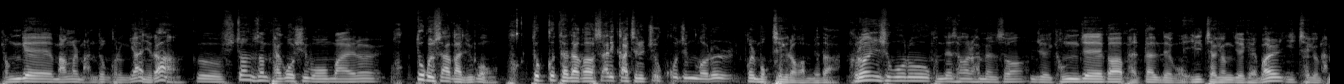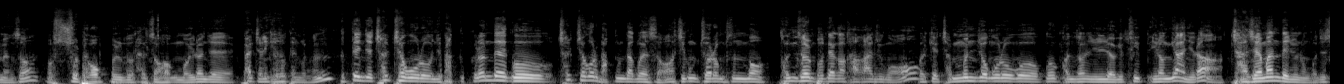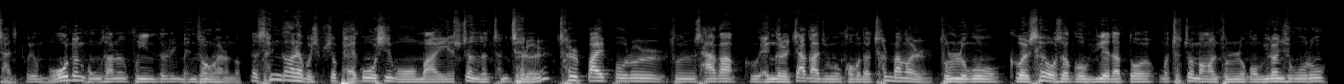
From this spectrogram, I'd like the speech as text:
경계망을 만든 그런 게 아니라 그 휴전선 155마일 을 흑둑을 싸가지고 흑둑 끝에다가 쌀이가지를 쭉 꽂은 거를 그걸 목책이라고 합니다. 그런 식으로 군대 생활을 하면서 이제 경제가 발달되고 1차 경제 개발, 2차 경제 하면서 뭐 수출 100억 불도 달성하고 뭐 이런 이제 발전이 계속된 거는 그때 이제 철책으로 이제 바꾼 그런데 그 철책으로 바꾼다고 해서 지금처럼 무슨 뭐 건설 부대가 가가지고 이렇게 전문적으로 그, 그 건설 인력이 투입 이런 게 아니라 자재만 대주는 거죠 자재. 그리고 모든 공사는 군인들이 맨손으로 하는 겁니다. 생각을 해보십시오. 155마일 수전선 전체를 철 파이프를 둔 사각 그 앵글을 짜가지고 거기다 철망을 두르고 그걸 세워서 그 위에다 또뭐 초점망을 두르고 이런 식으로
